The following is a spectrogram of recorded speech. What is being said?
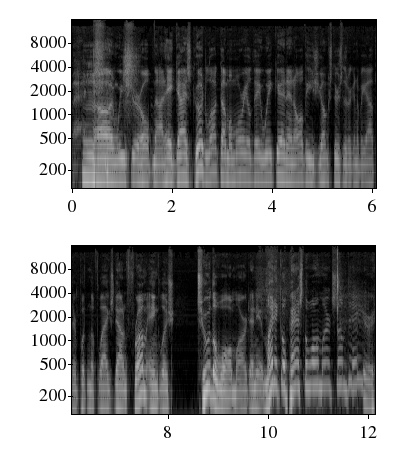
fact. oh, and we sure hope not. Hey, guys, good luck on Memorial Day weekend and all these youngsters that are going to be out there putting the flags down from English to the Walmart. And it, might it go past the Walmart someday? Or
